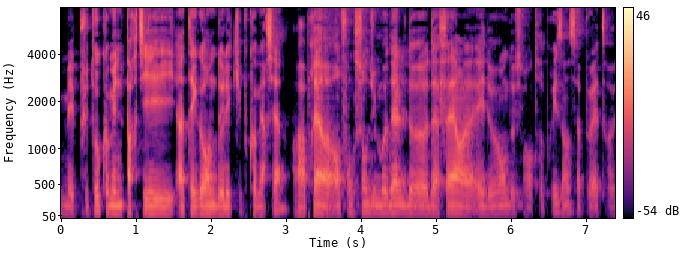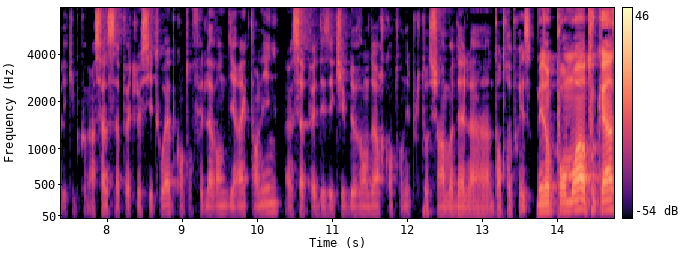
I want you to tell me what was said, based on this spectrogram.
mais plutôt comme une partie intégrante de l'équipe commerciale. Après, en fonction du modèle d'affaires et de vente de son entreprise, hein, ça peut être l'équipe commerciale, ça peut être le site web quand on fait de la vente directe en ligne, ça peut être des équipes de vendeurs quand on est plutôt sur un modèle d'entreprise. Mais donc pour moi, en tout cas,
